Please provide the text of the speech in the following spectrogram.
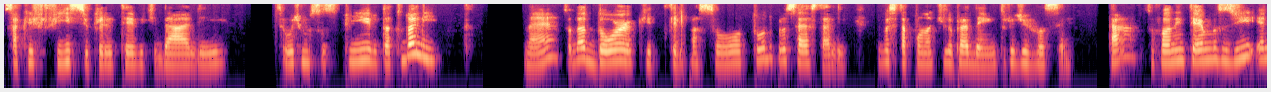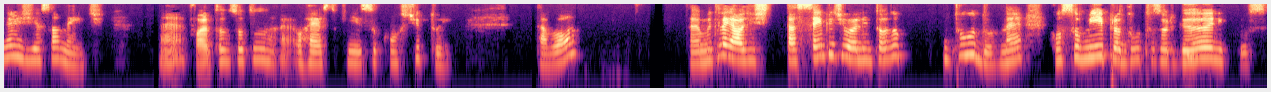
O sacrifício que ele teve que dar ali, seu último suspiro, tá tudo ali, né? Toda a dor que, que ele passou, todo o processo tá ali. E você tá pondo aquilo para dentro de você, tá? Estou falando em termos de energia somente, né? Fora todos os outros, o resto que isso constitui, tá bom? Então, é muito legal a gente estar tá sempre de olho em todo em tudo, né? Consumir produtos orgânicos,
